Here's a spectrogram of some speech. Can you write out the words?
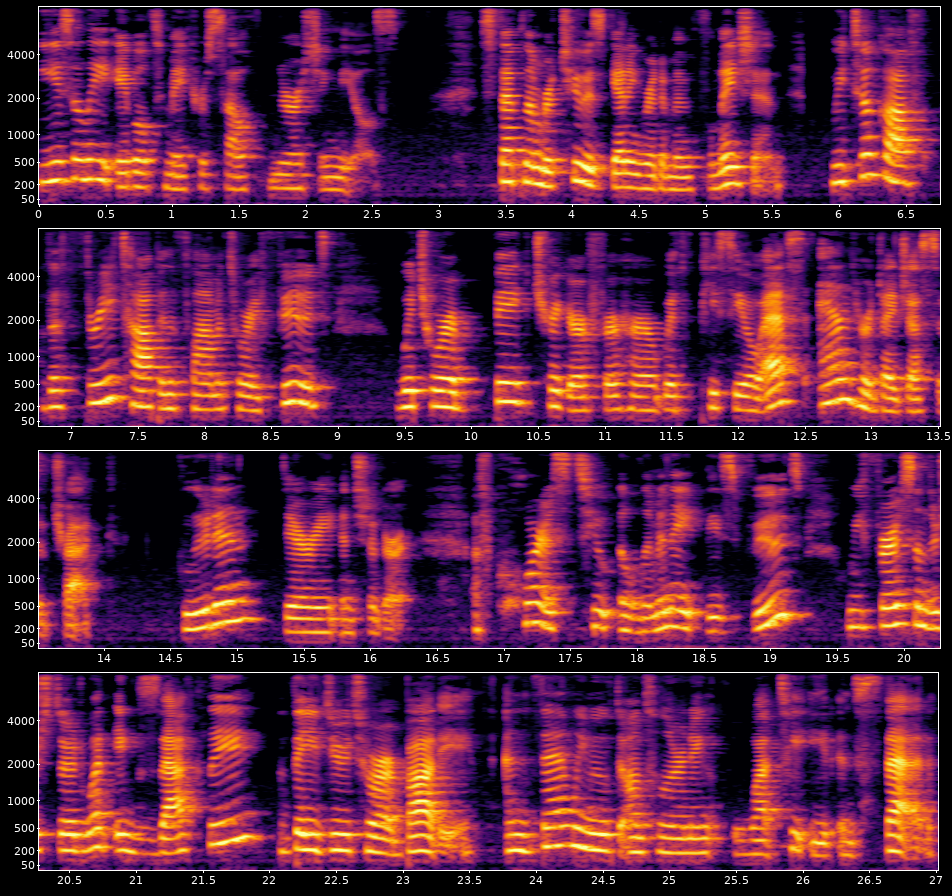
easily able to make herself nourishing meals. Step number two is getting rid of inflammation we took off the three top inflammatory foods, which were a big trigger for her with PCOS and her digestive tract gluten, dairy, and sugar. Of course, to eliminate these foods, we first understood what exactly they do to our body. And then we moved on to learning what to eat instead.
